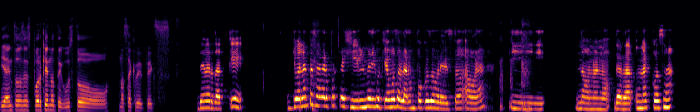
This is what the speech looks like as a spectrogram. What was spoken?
Y entonces, ¿por qué no te gustó Masacre de Texas? De verdad que yo la empecé a ver porque Gil me dijo que íbamos a hablar un poco sobre esto ahora y no, no, no, de verdad, una cosa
